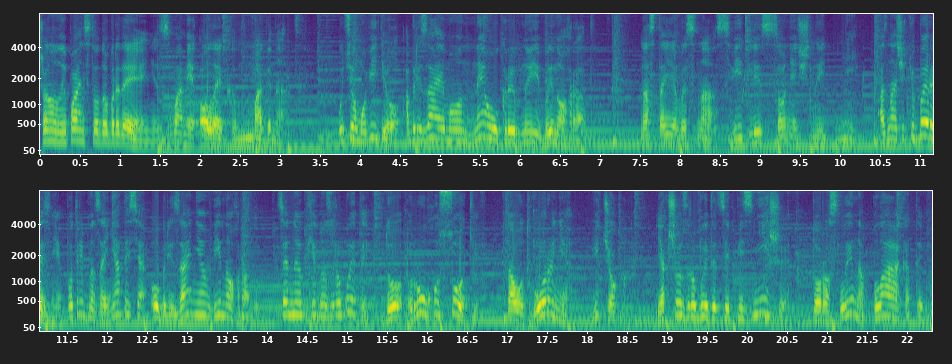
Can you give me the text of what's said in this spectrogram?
Шановне панство, добрий день! З вами Олег Магнат. У цьому відео обрізаємо неукривний виноград. Настає весна, світлі сонячні дні. А значить, у березні потрібно зайнятися обрізанням винограду. Це необхідно зробити до руху соків та утворення вічок. Якщо зробити це пізніше, то рослина плакатиме,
